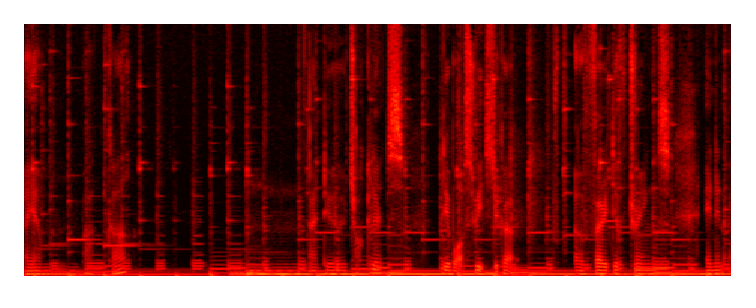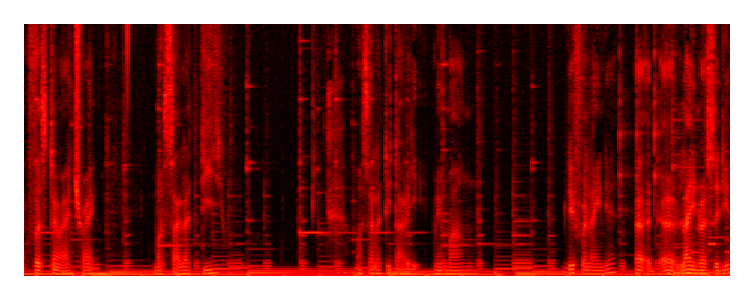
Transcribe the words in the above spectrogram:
ayam bakar. Hmm, ada chocolates. Dia bawa sweets juga a variety of drinks. And then first time I tried masala tea. Masala tea tarik memang different lain dia. Uh, uh, lain rasa dia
